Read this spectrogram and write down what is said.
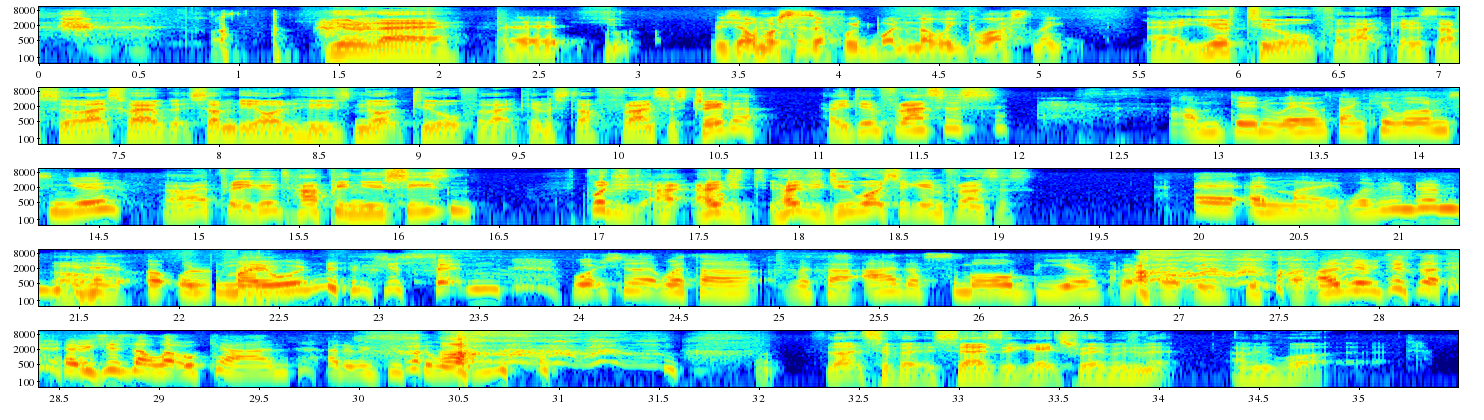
You're uh, Uh, it was almost as if we'd won the league last night. uh, you're too old for that kind of stuff. So that's why I've got somebody on who's not too old for that kind of stuff. Francis Trader. How you doing, Francis? I'm doing well, thank you, Lawrence, and you? Aye, pretty good. Happy new season. What did how how did how did you watch the game, Francis? Uh, in my living room, Oh, on my great. own, just sitting watching it with a with a. I had a small beer, but it was just a, it was just a it was just a little can, and it was just the one. That's about as sad as it gets, Rem, isn't it? I mean, what?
